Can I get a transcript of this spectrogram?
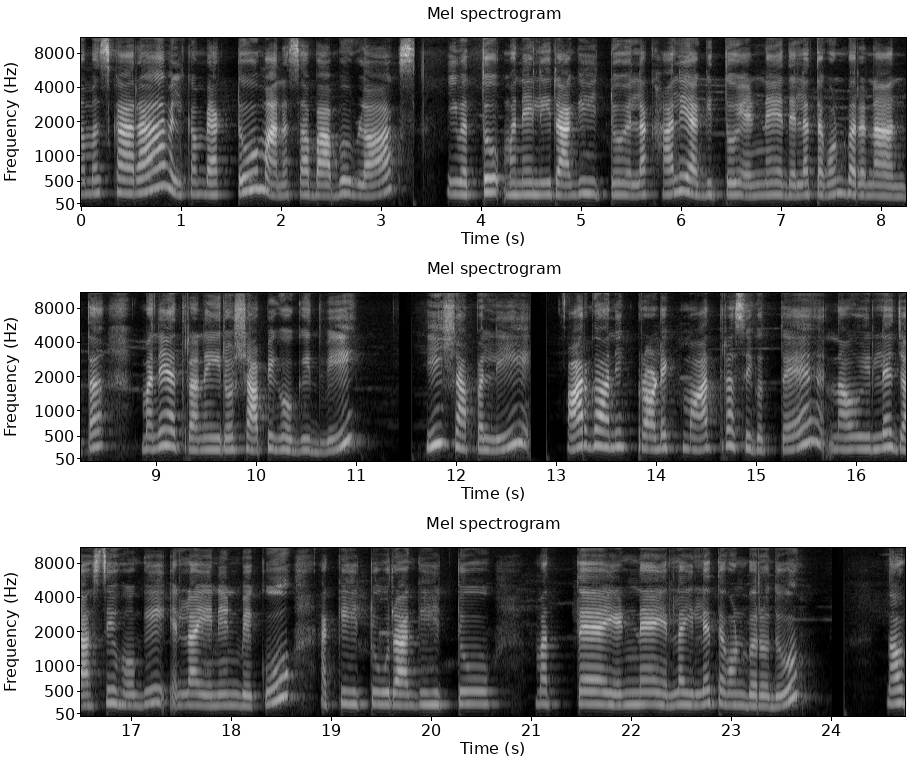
ನಮಸ್ಕಾರ. Welcome back to Manasa Babu vlogs ಇವತ್ತು ಮನೆಯಲ್ಲಿ ರಾಗಿ ಹಿಟ್ಟು ಎಲ್ಲ ಖಾಲಿ ಆಗಿತ್ತು, ಎಣ್ಣೆ ಅದೆಲ್ಲ ತಗೊಂಡು ಬರೋಣ ಅಂತ ಮನೆ ಹತ್ರನೇ ಇರೋ ಶಾಪಿಗೆ ಹೋಗಿದ್ವಿ. ಈ ಶಾಪಲ್ಲಿ ಆರ್ಗಾನಿಕ್ ಪ್ರಾಡಕ್ಟ್ ಮಾತ್ರ ಸಿಗುತ್ತೆ. ನಾವು ಇಲ್ಲೇ ಜಾಸ್ತಿ ಹೋಗಿ ಎಲ್ಲ ಏನೇನು ಬೇಕು, ಅಕ್ಕಿ ಹಿಟ್ಟು, ರಾಗಿ ಹಿಟ್ಟು ಮತ್ತು ಎಣ್ಣೆ ಎಲ್ಲ ಇಲ್ಲೇ ತಗೊಂಡು ಬರೋದು. ನಾವು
